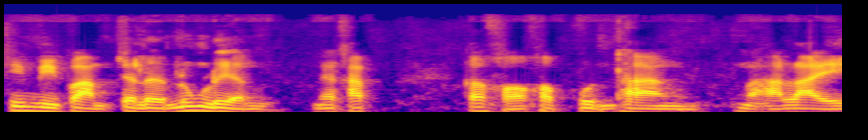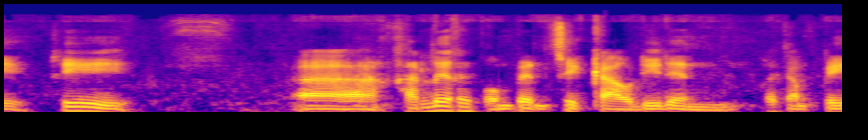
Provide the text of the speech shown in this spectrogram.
ที่มีความเจริญรุ่งเรืองนะครับ ก็ขอขอบคุณทางมหาลัยที่คัดเลือกให้ผมเป็นศิษย์เก่าดีเด่นประจำปี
